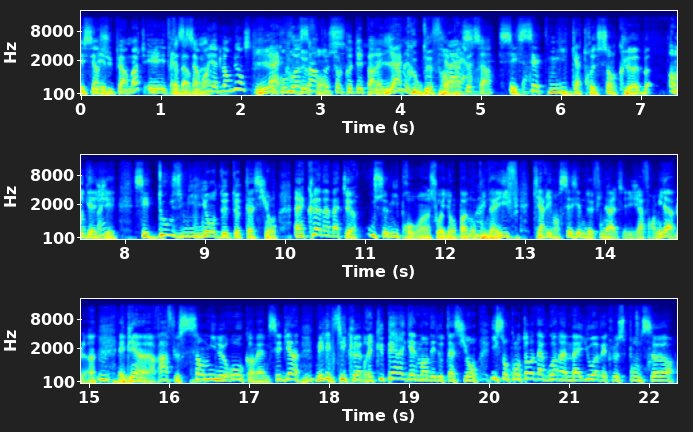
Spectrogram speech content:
Et c'est un Et- super match. Et très ben sincèrement, voilà. il y a de l'ambiance. La Donc on Coupe voit de ça un peu France. sur le côté parisien. La mais Coupe bon, de France. Pas que ça. C'est ça. 7400 clubs engagés. C'est 12 millions de dotations. Un club amateur ou semi-pro, hein, soyons pas non plus naïfs, qui arrive en 16e de finale, c'est déjà formidable. Hein, Eh bien, rafle 100 000 euros quand même, c'est bien. Mais les petits clubs récupèrent également des dotations. Ils sont contents d'avoir un maillot avec le sponsor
